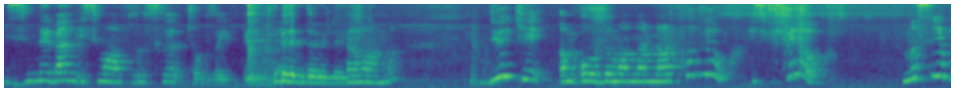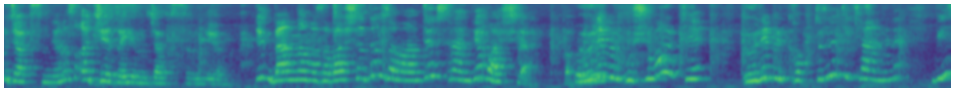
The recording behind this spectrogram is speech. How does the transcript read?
isimleri ben de isim hafızası çok zayıf benim. de. Ben de öyle. Tamam mı? Diyor ki ama o zamanlar narkoz yok. Hiçbir şey yok. Nasıl yapacaksın diyor. Nasıl acıya dayanacaksın diyor. Diyor ki ben namaza başladığım zaman diyor sen diyor başla. Bak, öyle bir huşu var ki öyle bir kaptırıyor ki kendini. Biz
